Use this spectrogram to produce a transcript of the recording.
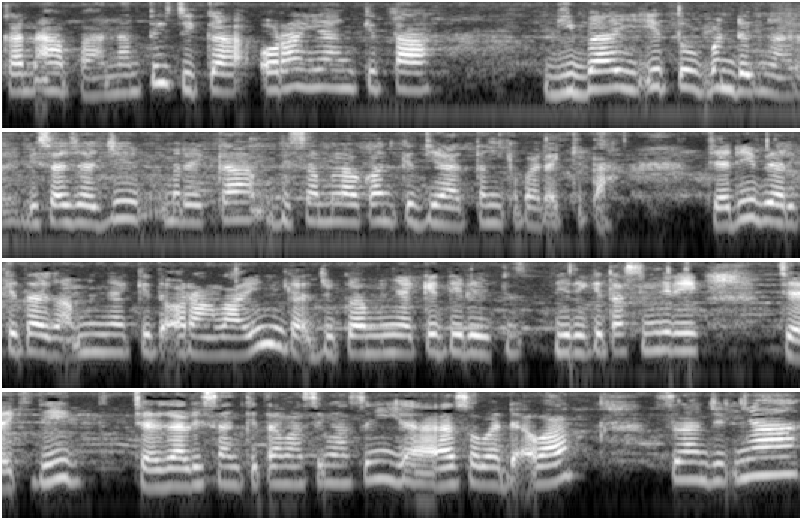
Kan apa? Nanti jika orang yang kita gibai itu mendengar bisa jadi mereka bisa melakukan kejahatan kepada kita jadi biar kita gak menyakiti orang lain gak juga menyakiti diri, diri kita sendiri jadi jaga lisan kita masing-masing ya sobat dakwah selanjutnya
